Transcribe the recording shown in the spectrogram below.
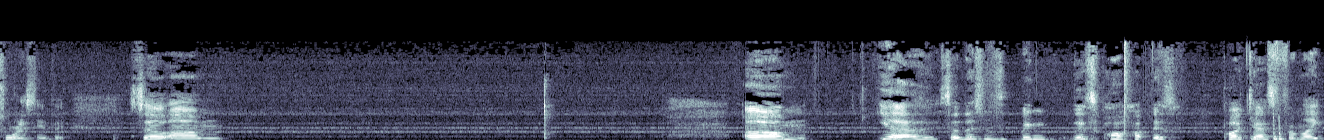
Sort of same thing. So, um, um, yeah, so this has been, this po- this podcast from like,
